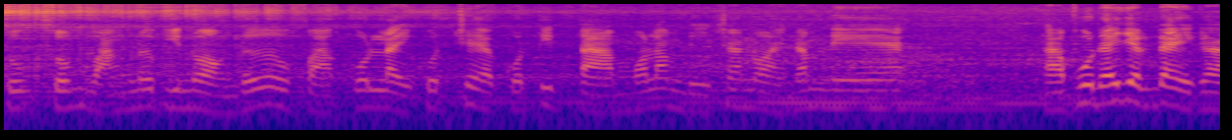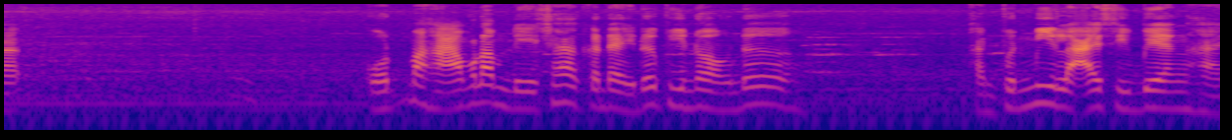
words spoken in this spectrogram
สุขสมหวังเด้อพี่น้องเด้อฝากกดไลค์กดแชร์กดติดตามหมอลำเดชะหน่อยน้ำเนถ้าผู้ใดอยากได้ก็กดมาหาหมอลำเดชะก็ได้เด้อพี่น้องเด้อขันเพิ่นมีหลายสีแบงให้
